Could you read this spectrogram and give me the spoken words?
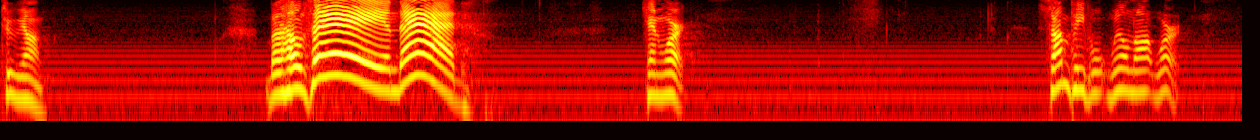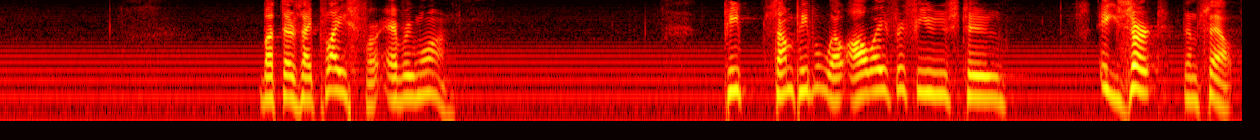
Too young. But Jose and Dad can work. Some people will not work. But there's a place for everyone some people will always refuse to exert themselves.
